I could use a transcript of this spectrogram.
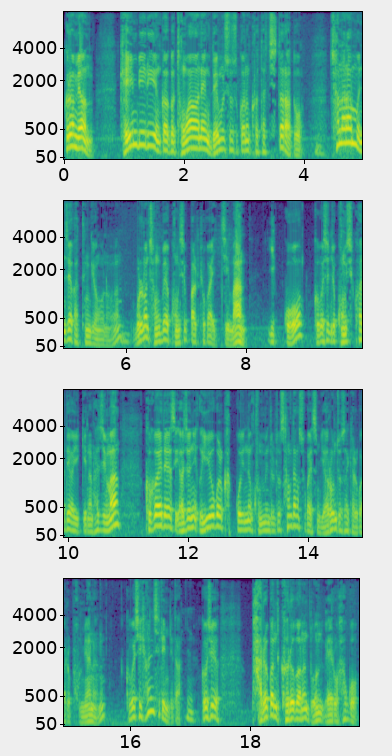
그러면 개인 비리 그러니까 그 동아은행 뇌물수수권은 그렇다 치더라도 천안함 문제 같은 경우는 물론 정부의 공식 발표가 있지만 있고 그것이 이제 공식화되어 있기는 하지만 그거에 대해서 여전히 의혹을 갖고 있는 국민들도 상당수가 있습니다. 여론조사 결과를 보면은 그것이 현실입니다. 그것이 바르건 그르건은 논외로 하고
